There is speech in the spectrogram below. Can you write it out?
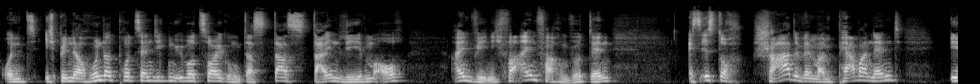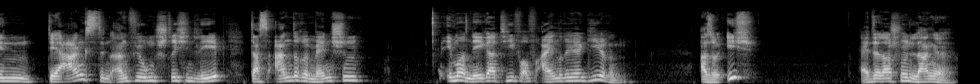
Und ich bin der hundertprozentigen Überzeugung, dass das dein Leben auch ein wenig vereinfachen wird, denn es ist doch schade, wenn man permanent in der Angst in Anführungsstrichen lebt, dass andere Menschen immer negativ auf einen reagieren. Also ich hätte da schon lange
